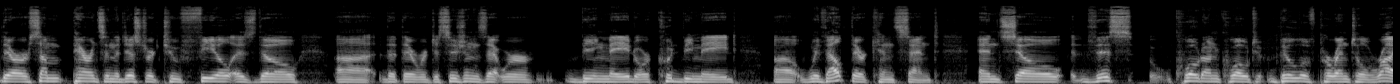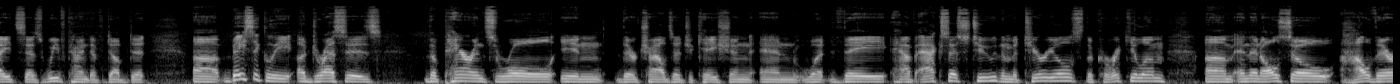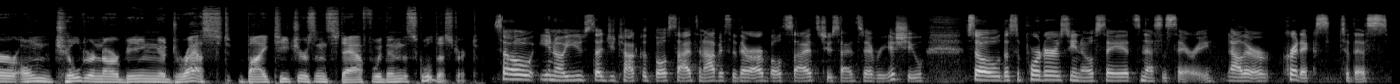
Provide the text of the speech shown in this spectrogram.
there are some parents in the district who feel as though uh, that there were decisions that were being made or could be made uh, without their consent. And so, this quote unquote Bill of Parental Rights, as we've kind of dubbed it, uh, basically addresses the parents' role in their child's education and what they have access to, the materials, the curriculum, um, and then also how their own children are being addressed by teachers and staff within the school district. So, you know, you said you talked with both sides, and obviously there are both sides, two sides to every issue. So the supporters, you know, say it's necessary. Now there are critics to this,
